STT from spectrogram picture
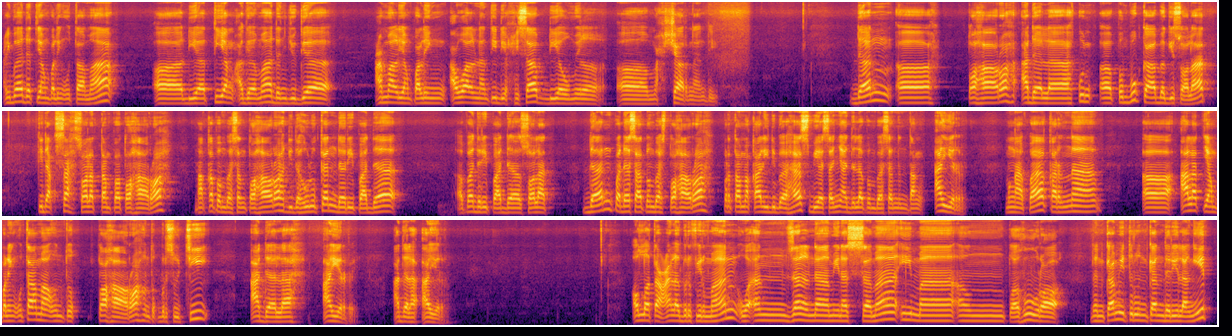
ibadat yang paling utama. Uh, dia tiang agama dan juga amal yang paling awal nanti dihisab di yaumil uh, mahsyar nanti. Dan uh, toharoh adalah uh, pembuka bagi sholat. Tidak sah sholat tanpa toharoh maka pembahasan toharoh didahulukan daripada apa daripada sholat. Dan pada saat membahas toharoh pertama kali dibahas biasanya adalah pembahasan tentang air. Mengapa? Karena uh, alat yang paling utama untuk toharoh untuk bersuci adalah air. Adalah air. Allah Ta'ala berfirman wa anzalna minas sama'i ma'an tahura. Dan kami turunkan dari langit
